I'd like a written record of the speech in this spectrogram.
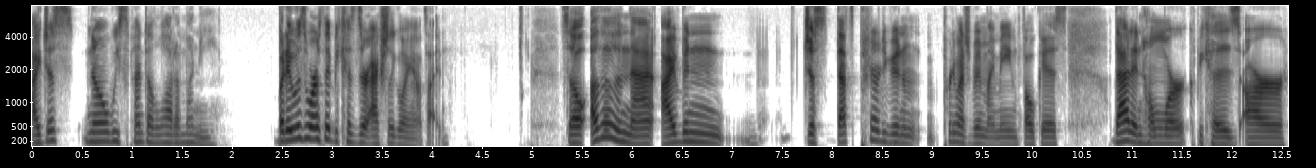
I just know we spent a lot of money, but it was worth it because they're actually going outside. So other than that, I've been just that's pretty been pretty much been my main focus. That and homework because our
